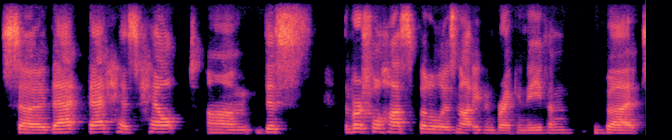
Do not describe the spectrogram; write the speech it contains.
So that that has helped. Um, this the virtual hospital is not even breaking even but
